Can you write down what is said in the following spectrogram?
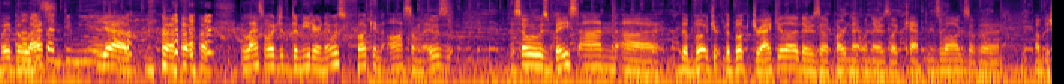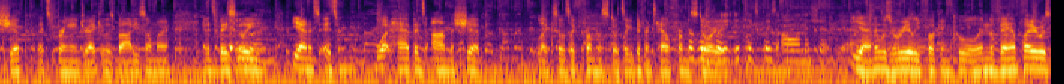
Wait, and the then last- they said Demeter. Yeah, the Last Voyage of the Demeter, and it was fucking awesome. It was so it was based on uh, the book, the book Dracula. There's a part in that when there's like captain's logs of the of the ship that's bringing Dracula's body somewhere, and it's basically yeah, and it's it's what happens on the ship. Like so, it's like from the story. It's like a different tale from the, the story. play, it takes place all on the ship. Yeah. Yeah, and it was really fucking cool. And the vampire was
